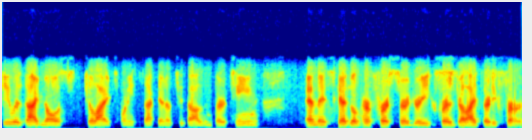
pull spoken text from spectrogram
she was diagnosed July 22nd of 2013, and they scheduled her first surgery for July 31st.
